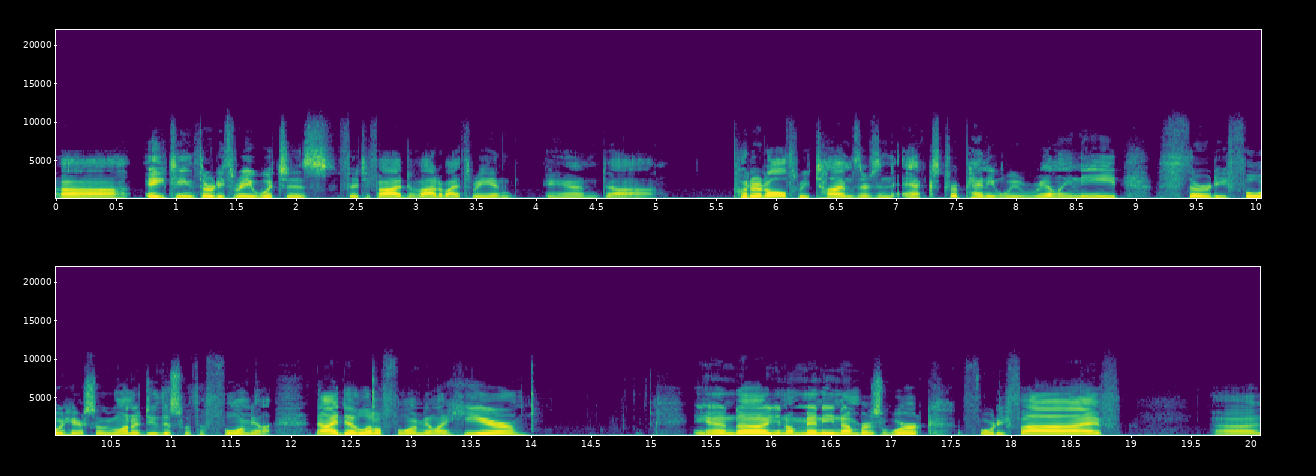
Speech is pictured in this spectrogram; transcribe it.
uh, 1833, which is 55 divided by 3, and, and uh, put it all three times, there's an extra penny. We really need 34 here. So we want to do this with a formula. Now I did a little formula here. And, uh, you know, many numbers work. 45, uh,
